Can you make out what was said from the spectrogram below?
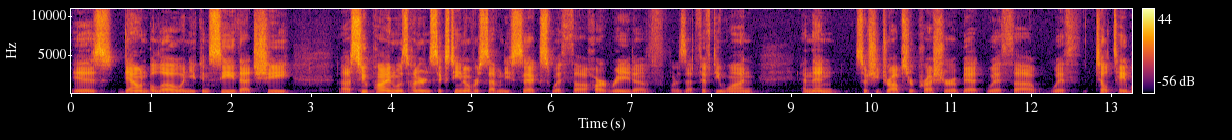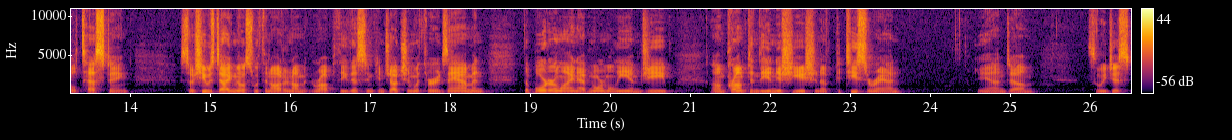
is down below, and you can see that she, uh, supine was 116 over 76 with a heart rate of, what is that, 51. And then, so she drops her pressure a bit with, uh, with tilt table testing. So she was diagnosed with an autonomic neuropathy. This in conjunction with her exam and the borderline abnormal EMG um, prompted the initiation of patisiran. And um, so we just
